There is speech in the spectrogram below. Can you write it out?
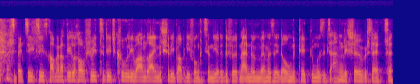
also, beziehungsweise kann man natürlich auch auf Schweizerdeutsch coole One-Liners schreiben, aber die funktionieren dafür dann nicht mehr, wenn man sie in den Untertitel muss ins Englische übersetzen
